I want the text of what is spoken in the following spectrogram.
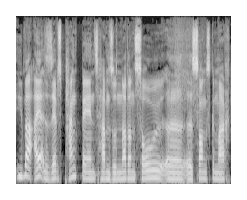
überall, also selbst Punkbands haben so Northern Soul äh, äh, Songs gemacht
